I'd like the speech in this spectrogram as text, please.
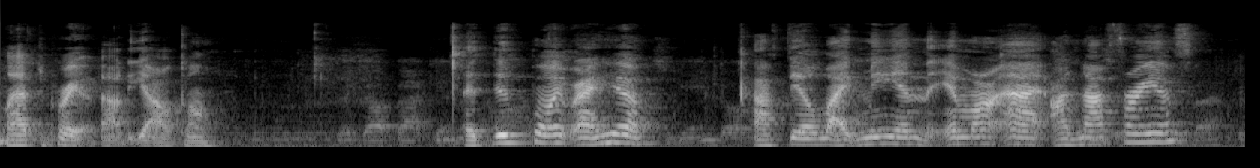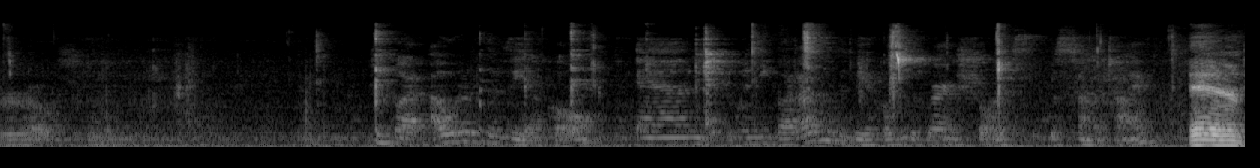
I'm gonna have to pray about it, y'all come. They got back in. At this point right here, I feel like me and the MRI are not friends. after her house. He got out of the vehicle, and when he got out of the vehicle, he was wearing shorts, it was summertime, And and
